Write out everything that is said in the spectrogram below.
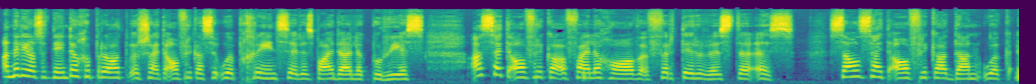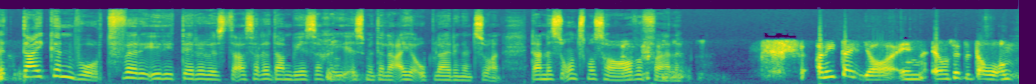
Annelie, ons het net nou gepraat oor Suid-Afrika se oop grense. Dis baie duidelik poreus. As Suid-Afrika 'n veilige hawe vir terroriste is, sal Suid-Afrika dan ook 'n teiken word vir hierdie terroriste as hulle dan besig is met hulle eie opleiding en so aan. Dan is ons mos 'n hawe vir hulle. Anita, ja, en, en ons het dit al lank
